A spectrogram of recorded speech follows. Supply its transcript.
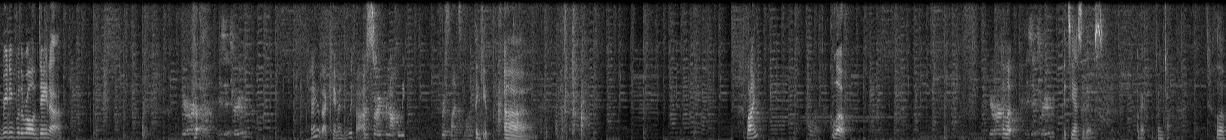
reading for the role of Dana. Your article, is it true? Okay, that came in really I'm fast. sorry for not believing. First line's hello. Thank you. Um, Line? Hello. Hello. Your article, Hello. Is it true? It's yes, it is. Okay, from the top. Hello.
